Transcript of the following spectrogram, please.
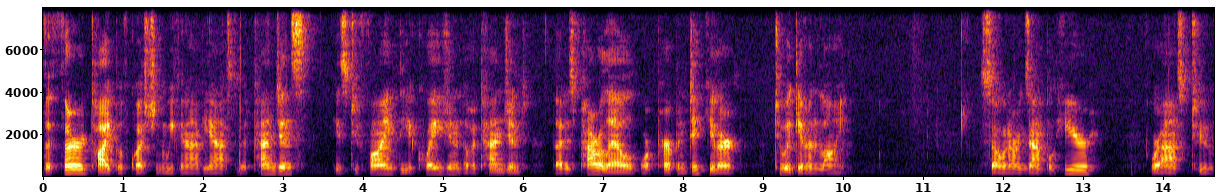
The third type of question we can be asked about tangents is to find the equation of a tangent that is parallel or perpendicular to a given line. So in our example here, we're asked to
